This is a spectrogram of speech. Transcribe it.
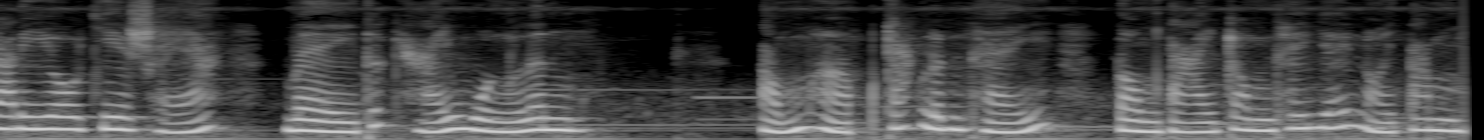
radio chia sẻ về thức hải quần linh, tổng hợp các linh thể tồn tại trong thế giới nội tâm,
